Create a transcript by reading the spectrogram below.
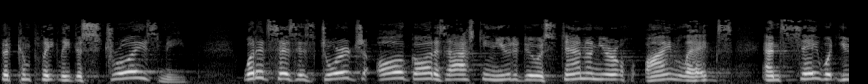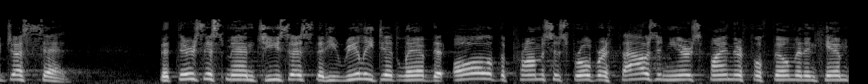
that completely destroys me. What it says is, George, all God is asking you to do is stand on your hind legs and say what you just said that there's this man Jesus, that he really did live, that all of the promises for over a thousand years find their fulfillment in him,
